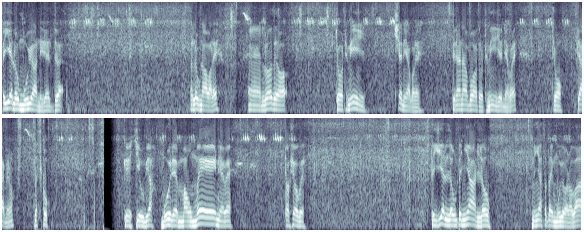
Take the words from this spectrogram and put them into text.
တရက်လုံးမိုးရွာနေတဲ့အတွက်အလုံနာပါတယ်အဲလောလောဆယ်တော့ ကျွန်တော်ထမင်းချက်နေရပါတယ်တင်တန်းနာဘောကတော့ထမင်းချက်နေရပါတယ်ကျွန်တော်ပြရမယ်နော် let's go ကဲကြည့်ဦးဗျာမိုးလည်းမောင်မဲနေပဲတောက်လျှောက်ပဲတရက်လုံးတညလုံးမညဆက်တိုက်မိုးရောတော့ပါ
